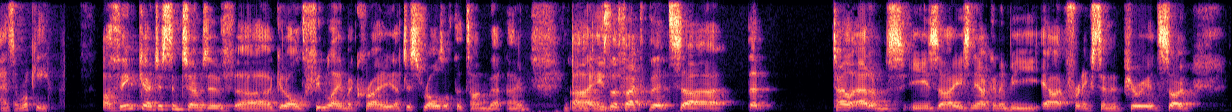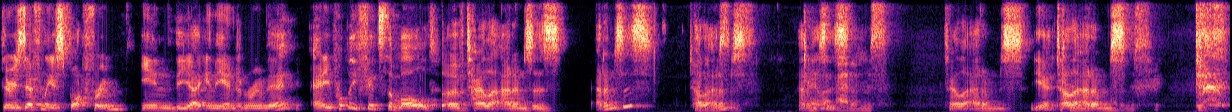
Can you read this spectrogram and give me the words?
as a rookie. I think uh, just in terms of uh, good old Finlay Macrae, it just rolls off the tongue that name. Uh, is the fact that uh, that Taylor Adams is uh, is now going to be out for an extended period. So there is definitely a spot for him in the uh, in the engine room there, and he probably fits the mold of Taylor Adams's Adams's Taylor Adams. Taylor Adams. Taylor Adams. Yeah, Taylor, Adams. Adams.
